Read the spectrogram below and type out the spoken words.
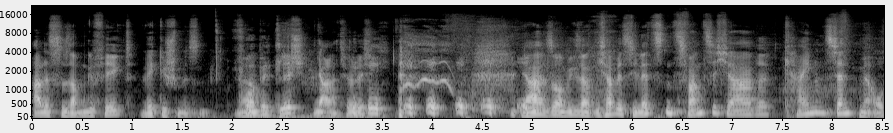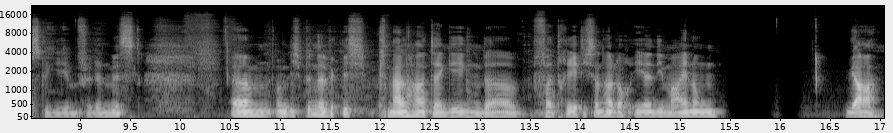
alles zusammengefegt, weggeschmissen. Vorbildlich? Ja, natürlich. ja, so, wie gesagt, ich habe jetzt die letzten 20 Jahre keinen Cent mehr ausgegeben für den Mist. Ähm, und ich bin da wirklich knallhart dagegen. Da vertrete ich dann halt auch eher die Meinung, ja,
